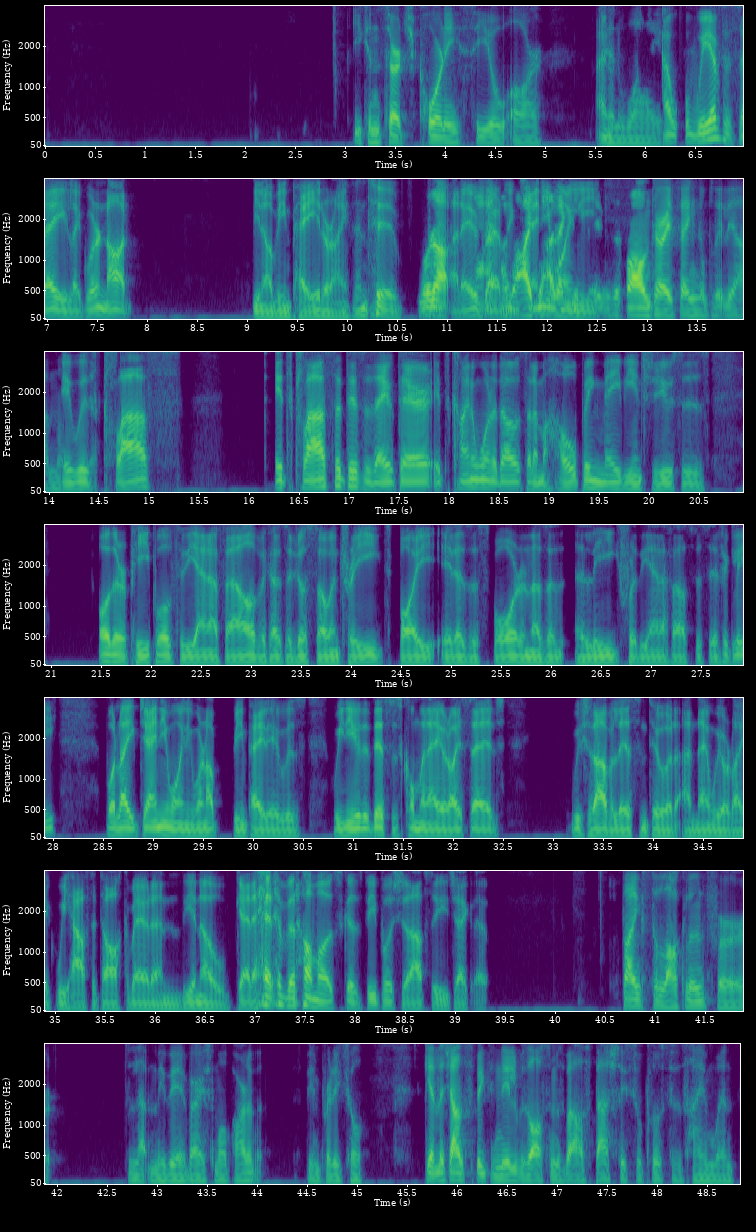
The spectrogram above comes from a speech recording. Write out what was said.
You can search Corny C O R and Y. We have to say, like, we're not, you know, being paid or anything to we're not that out there. I, Like, I, I genuinely, think it was a voluntary thing completely. I'm not, it was yeah. class. It's class that this is out there. It's kind of one of those that I'm hoping maybe introduces other people to the NFL because they're just so intrigued by it as a sport and as a, a league for the NFL specifically. But like genuinely, we're not being paid. It was we knew that this was coming out. I said we should have a listen to it, and then we were like, we have to talk about it and you know get ahead of it almost because people should absolutely check it out. Thanks to Lachlan for letting me be a very small part of it. It's been pretty cool. Getting the chance to speak to Neil was awesome as well, especially so close to the time when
